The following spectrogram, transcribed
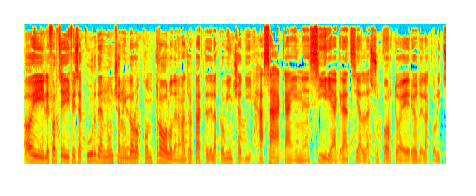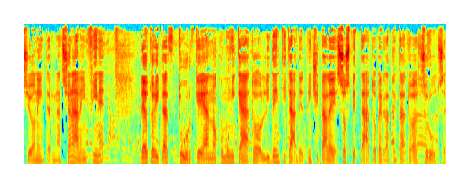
Poi le forze di difesa kurde annunciano il loro controllo della maggior parte della provincia di Hasaka in Siria grazie al supporto aereo della coalizione internazionale. Infine, le autorità turche hanno comunicato l'identità del principale sospettato per l'attentato a Suruz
